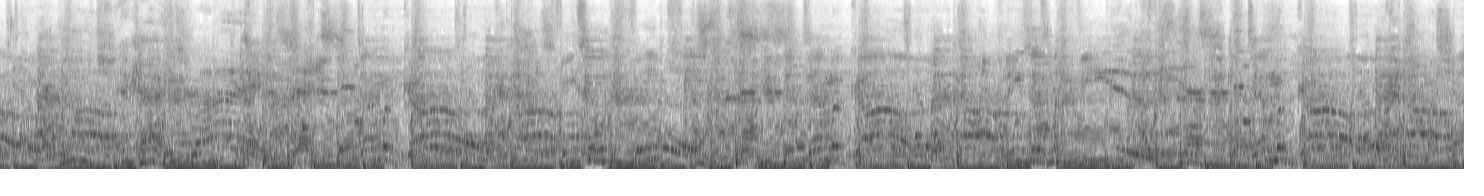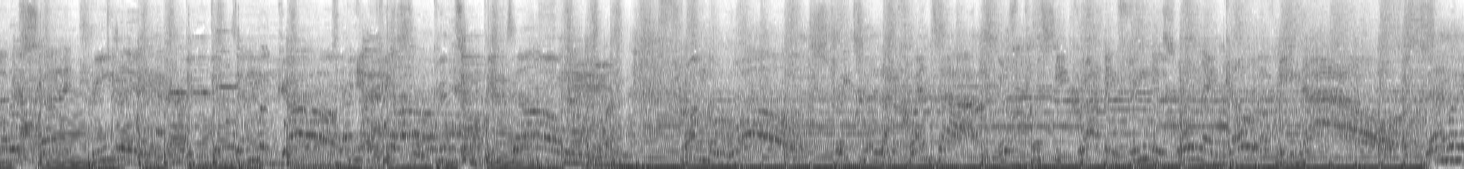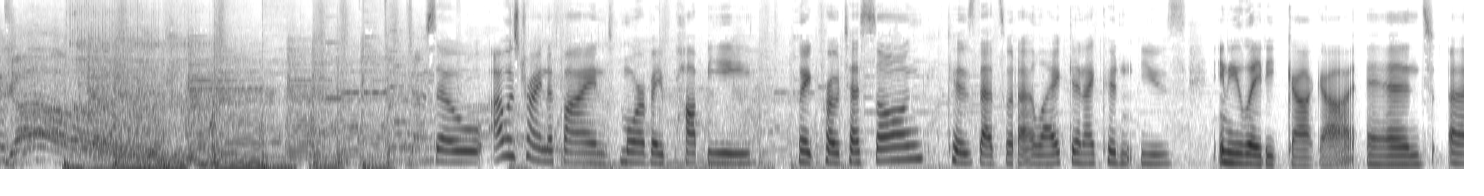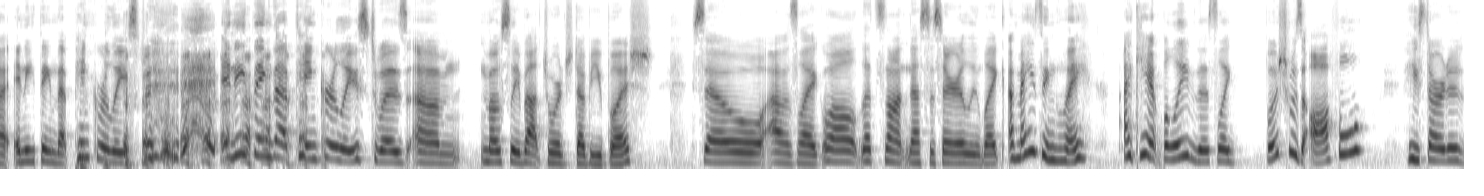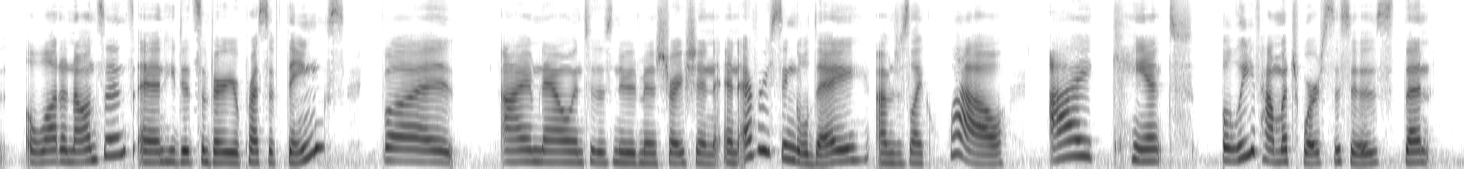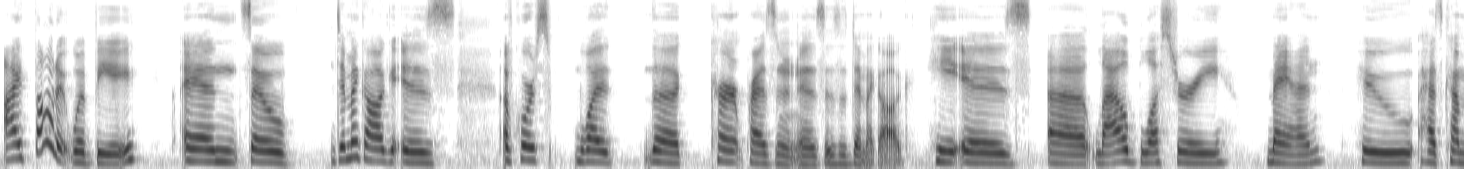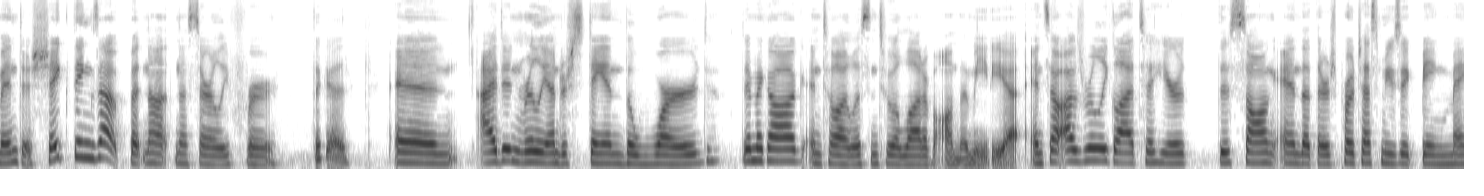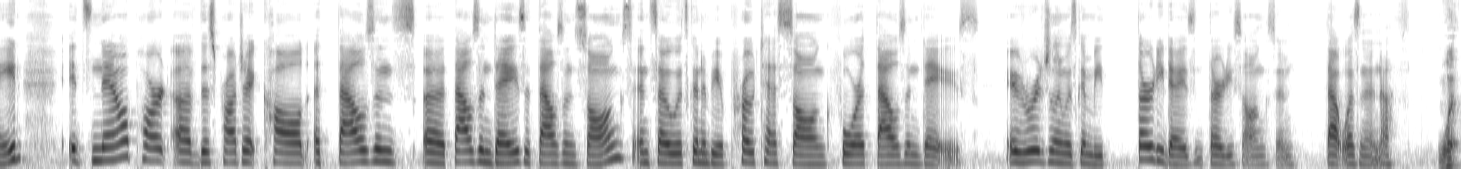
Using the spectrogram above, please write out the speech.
So I was trying to find more of a poppy, like protest song because that's what I like, and I couldn't use any Lady Gaga and uh, anything that Pink released. anything that Pink released was um, mostly about George W. Bush. So I was like, well, that's not necessarily like amazingly I can't believe this. Like, Bush was awful. He started a lot of nonsense and he did some very oppressive things. But I'm now into this new administration and every single day I'm just like, wow, I can't believe how much worse this is than I thought it would be. And so demagogue is, of course, what the current president is, is a demagogue. He is a loud, blustery man who has come in to shake things up, but not necessarily for the good. And I didn't really understand the word demagogue until I listened to a lot of on the media. And so I was really glad to hear this song and that there's protest music being made. It's now part of this project called a thousand, a thousand days, a thousand songs. And so it's going to be a protest song for a thousand days. It originally was going to be 30 days and 30 songs and that wasn't enough.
